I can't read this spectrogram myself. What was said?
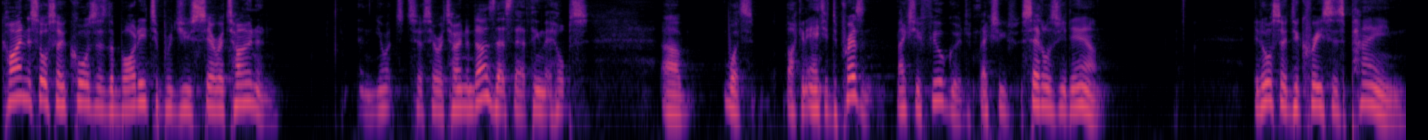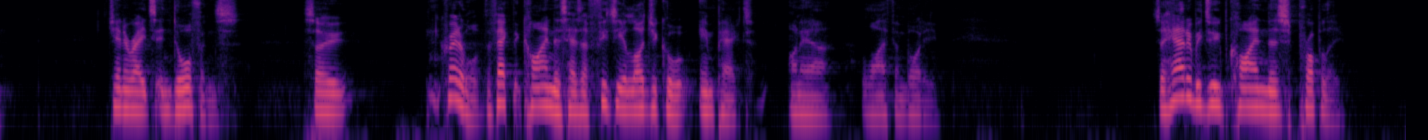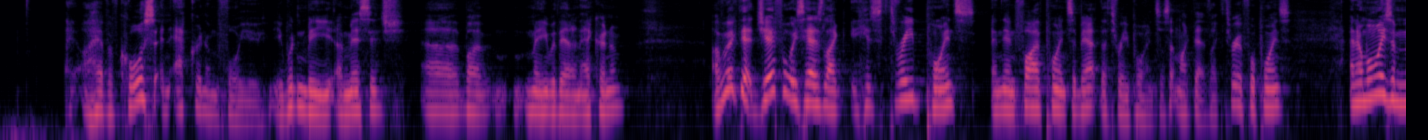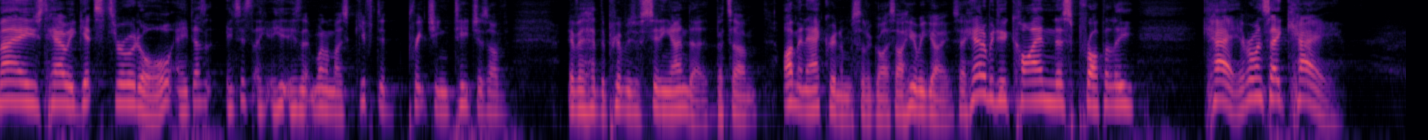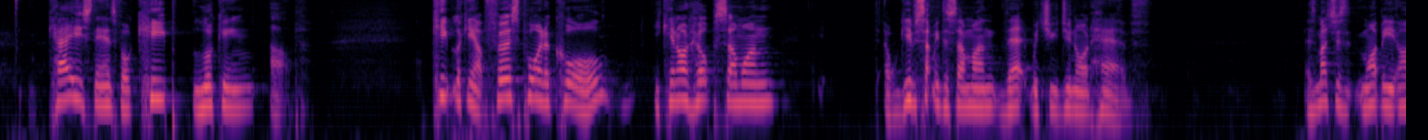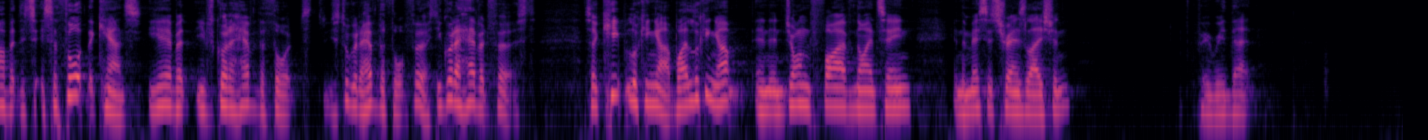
Kindness also causes the body to produce serotonin. And you know what serotonin does? That's that thing that helps uh, what's like an antidepressant, makes you feel good, makes you settles you down. It also decreases pain, generates endorphins. So incredible. The fact that kindness has a physiological impact on our life and body. So, how do we do kindness properly? I have, of course, an acronym for you. It wouldn't be a message uh, by me without an acronym. I've worked out Jeff always has like his three points and then five points about the three points or something like that, like three or four points. And I'm always amazed how he gets through it all. And he doesn't. He's just he's one of the most gifted preaching teachers I've ever had the privilege of sitting under. But um, I'm an acronym sort of guy. So here we go. So how do we do kindness properly? K. Everyone say K. K stands for keep looking up. Keep looking up. First point of call. You cannot help someone or give something to someone that which you do not have. As much as it might be, oh, but it's, it's the thought that counts. Yeah, but you've got to have the thought. You've still got to have the thought first. You've got to have it first. So keep looking up. By looking up, and in John 5 19, in the message translation, if we read that,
